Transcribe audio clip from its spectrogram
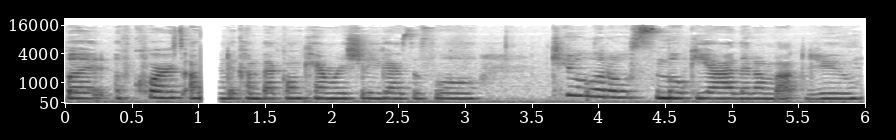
But of course, I wanted to come back on camera to show you guys this little cute little smoky eye that I'm about to do.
